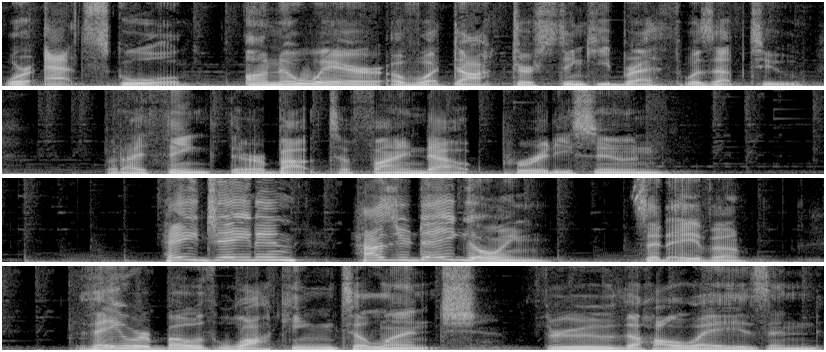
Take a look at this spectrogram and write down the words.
were at school, unaware of what Dr. Stinky Breath was up to, but I think they're about to find out pretty soon. Hey, Jaden, how's your day going? Said Ava. They were both walking to lunch through the hallways and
